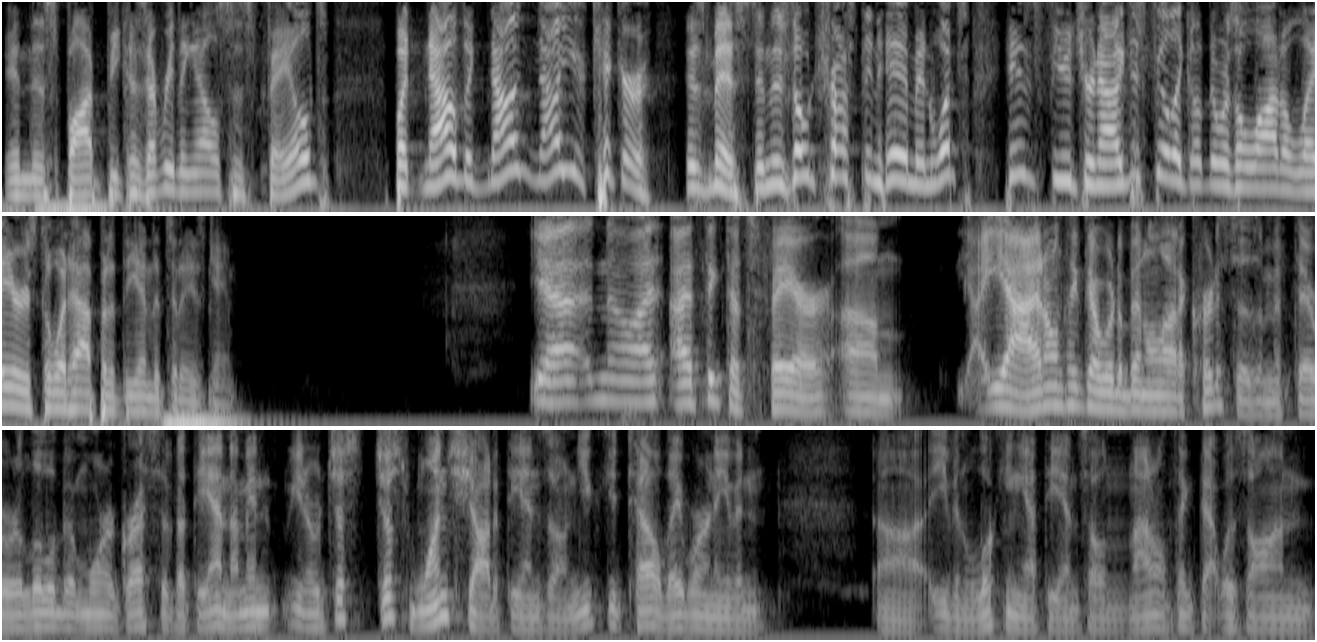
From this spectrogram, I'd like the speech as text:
in this spot because everything else has failed. But now the now now your kicker is missed, and there's no trust in him. And what's his future now? I just feel like there was a lot of layers to what happened at the end of today's game. Yeah, no, I, I think that's fair. Um, yeah, I don't think there would have been a lot of criticism if they were a little bit more aggressive at the end. I mean, you know, just just one shot at the end zone, you could tell they weren't even uh, even looking at the end zone. I don't think that was on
